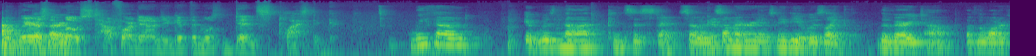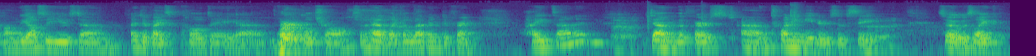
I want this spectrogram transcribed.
no, no. Where's the most? How far down do you get the most dense plastic? We found it was not consistent. So in some areas, maybe it was like the very top of the water column. We also used um, a device called a uh, vertical trawl. So it had like 11 different heights on it uh-huh. down the first um, 20 meters of sea. Uh-huh. So it was like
